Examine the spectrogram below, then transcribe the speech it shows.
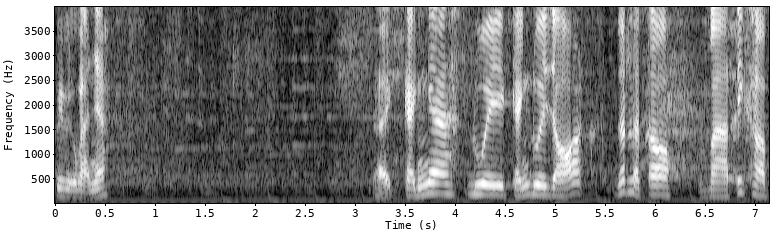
quý vị các bạn nhé. Đấy, cánh à, đuôi cánh đuôi gió rất là to và tích hợp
